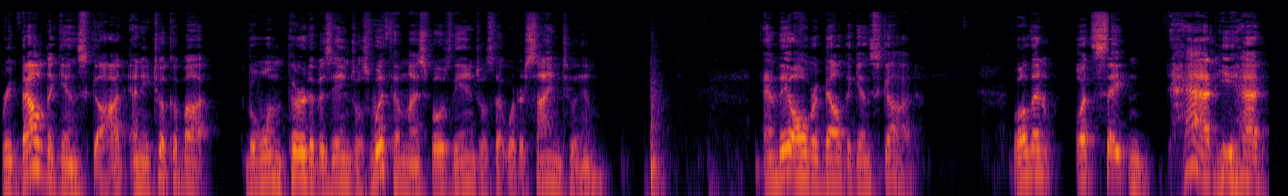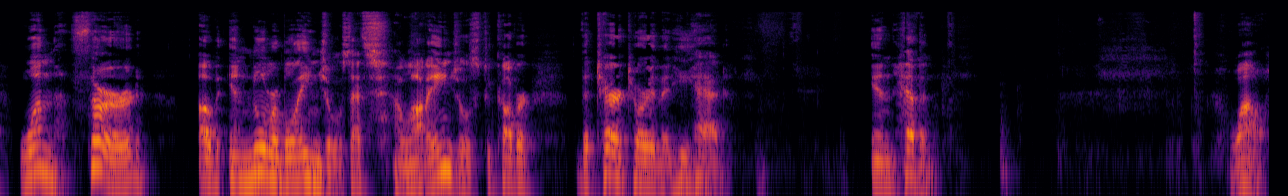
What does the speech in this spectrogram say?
rebelled against God, and he took about the one third of his angels with him, I suppose the angels that were assigned to him, and they all rebelled against God. Well, then what Satan had, he had one third of innumerable angels. That's a lot of angels to cover the territory that he had in heaven. Wow.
